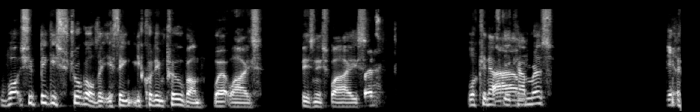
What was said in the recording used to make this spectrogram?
what's your biggest struggle that you think you could improve on work wise, business wise? Looking after your Um, cameras? Yeah.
